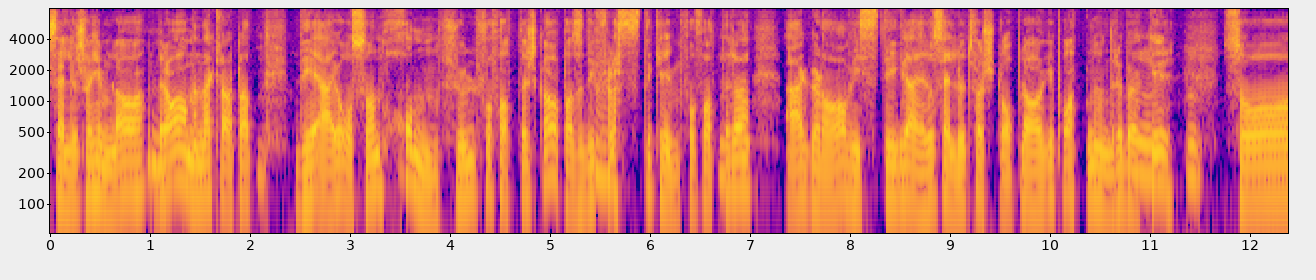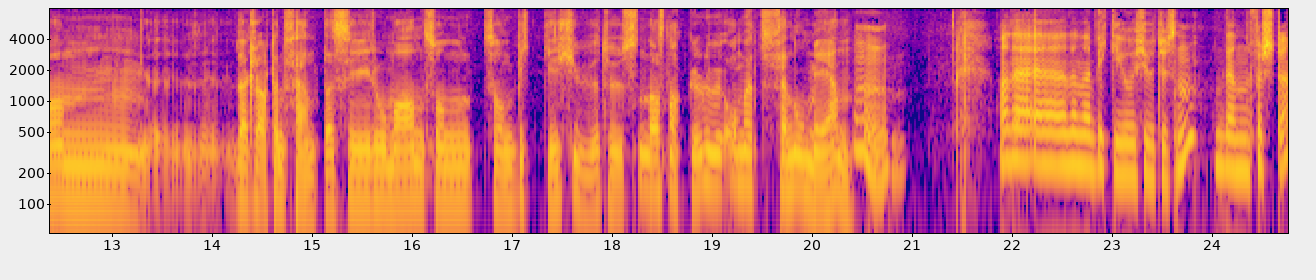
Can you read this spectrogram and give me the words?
selger så himla bra, men det er klart at det er jo også en håndfull forfatterskap. Altså de fleste krimforfattere er glad hvis de greier å selge ut førsteopplaget på 1800 bøker. Så mm, det er klart en fantasyroman som, som bikker 20 000, da snakker du om et fenomen. Ja, det, denne er bikker jo 20 000, den første,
